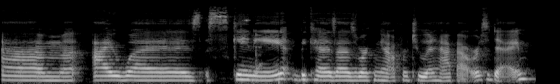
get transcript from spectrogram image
Um, I was skinny because I was working out for two and a half hours a day,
